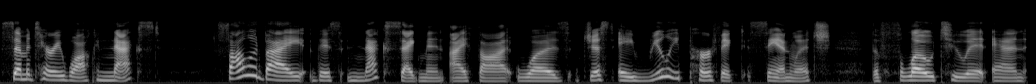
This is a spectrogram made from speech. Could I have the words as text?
Cemetery Walk next, followed by this next segment, I thought was just a really perfect sandwich. The flow to it and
